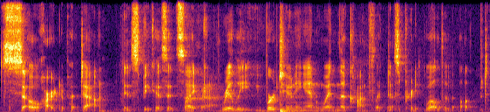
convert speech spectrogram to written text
so hard to put down is because it's like Okay. really we're tuning in when the conflict is pretty well developed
